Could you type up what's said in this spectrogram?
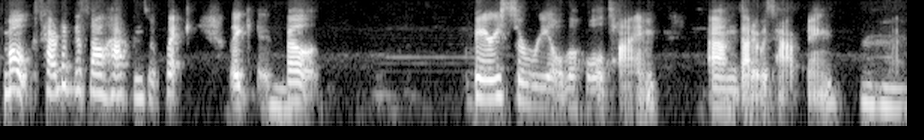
smokes how did this all happen so quick like it Mm. felt very surreal the whole time um, that it was happening Mhm.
